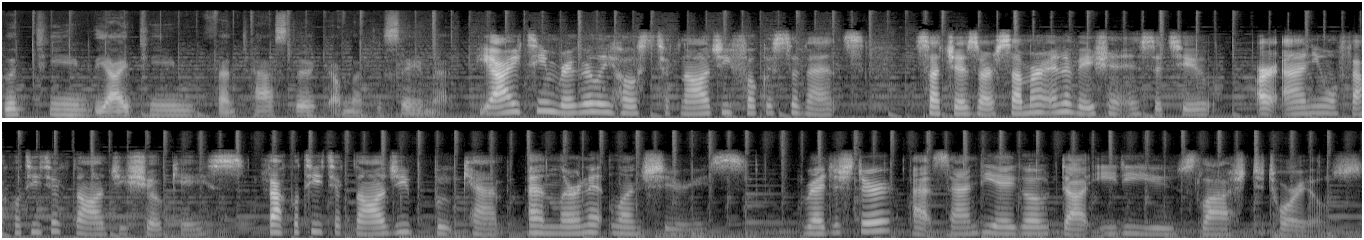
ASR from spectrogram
good team, the I-Team, fantastic. I'm not just saying that. The I-Team regularly hosts technology-focused events such as our Summer Innovation Institute, our annual Faculty Technology Showcase, Faculty Technology Bootcamp, and Learn at Lunch Series. Register at san sandiego.edu slash tutorials.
